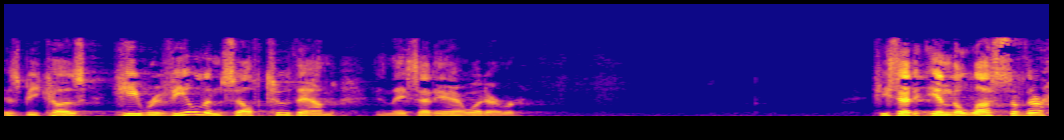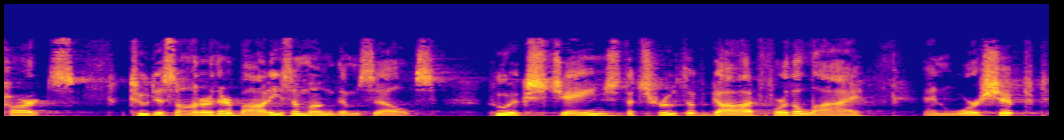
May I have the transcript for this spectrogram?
is because He revealed Himself to them, and they said, yeah, whatever. He said, in the lusts of their hearts, to dishonor their bodies among themselves who exchanged the truth of God for the lie and worshiped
